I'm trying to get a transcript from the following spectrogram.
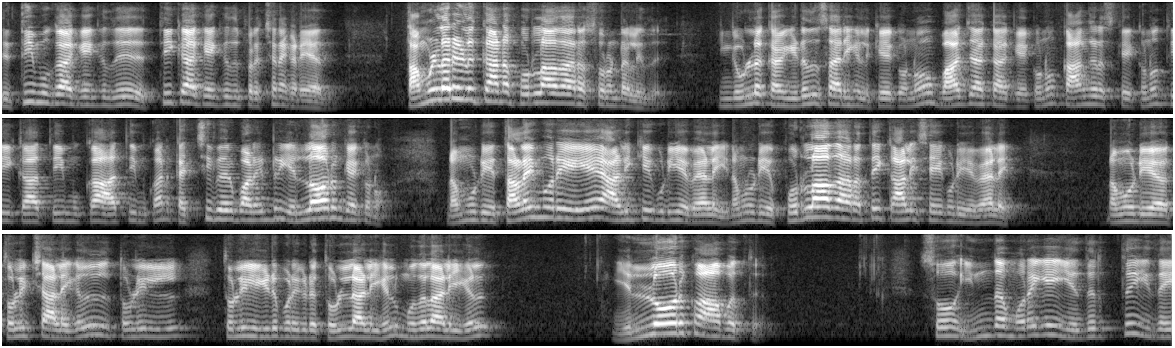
இது திமுக கேட்குது திக கேட்குது பிரச்சனை கிடையாது. தமிழர்களுக்கான பொருளாதார சுரண்டல் இது. இங்கே உள்ள க இடதுசாரிகள் கேட்கணும் பாஜக கேட்கணும் காங்கிரஸ் கேட்கணும் திக திமுக அதிமுகன்னு கட்சி வேறுபாடு என்று எல்லாரும் கேட்கணும். நம்முடைய தலைமுறையே அழிக்கக்கூடிய வேலை நம்மளுடைய பொருளாதாரத்தை காலி செய்யக்கூடிய வேலை. நம்முடைய தொழிற்சாலைகள் தொழில் தொழில் ஈடுபடுகிற தொழிலாளிகள் முதலாளிகள் எல்லோருக்கும் ஆபத்து. ஸோ இந்த முறையை எதிர்த்து இதை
